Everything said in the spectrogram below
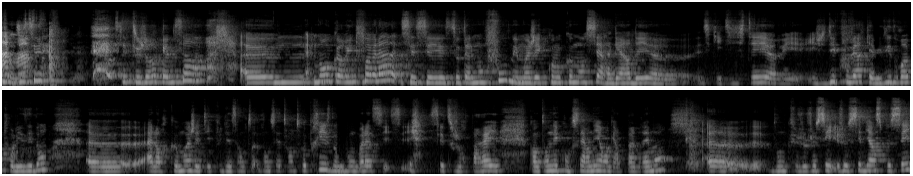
c'est toujours comme ça. Hein. Euh, moi, encore une fois, voilà, c'est totalement fou, mais moi, j'ai commencé à regarder euh, ce qui existait euh, et, j'ai découvert qu'il y avait des droits pour les aidants, euh, alors que moi, j'étais plus dans cette entreprise. Donc, bon, voilà, c'est toujours pareil. Quand on est concerné, on regarde pas vraiment. Euh, donc, je, sais, bien ce que c'est.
